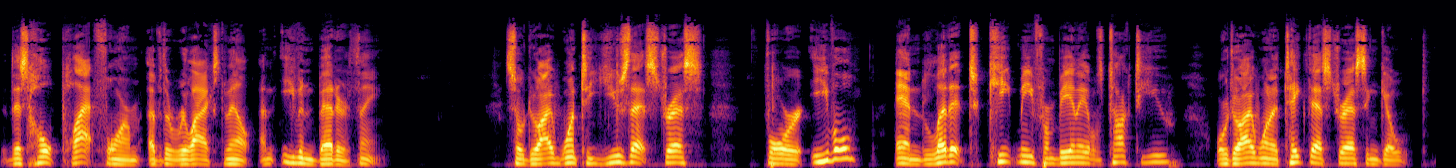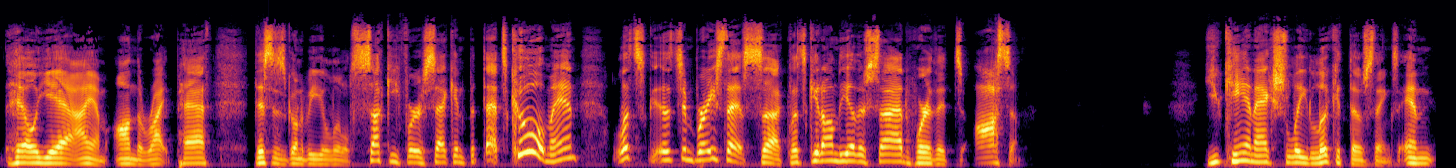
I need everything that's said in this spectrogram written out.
this whole platform of the Relaxed Male an even better thing. So do I want to use that stress for evil and let it keep me from being able to talk to you? Or do I want to take that stress and go, hell yeah, I am on the right path. This is going to be a little sucky for a second, but that's cool, man. Let's, let's embrace that suck. Let's get on the other side where that's awesome. You can actually look at those things and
